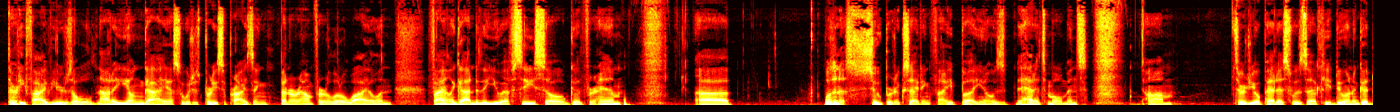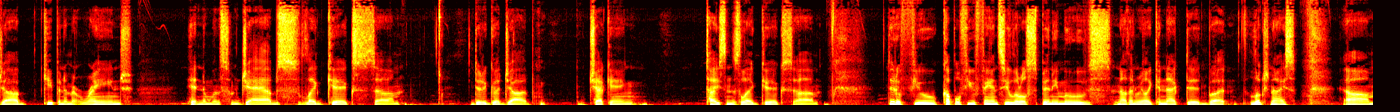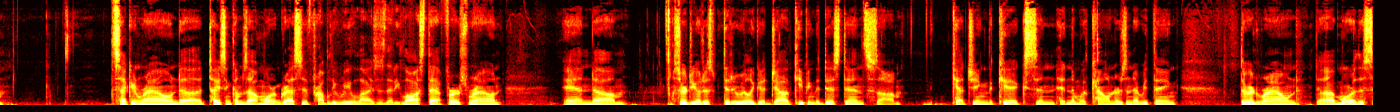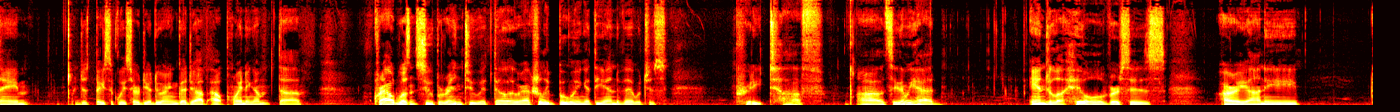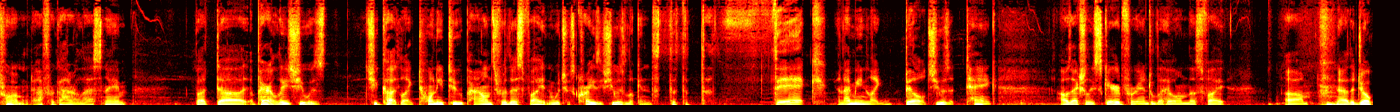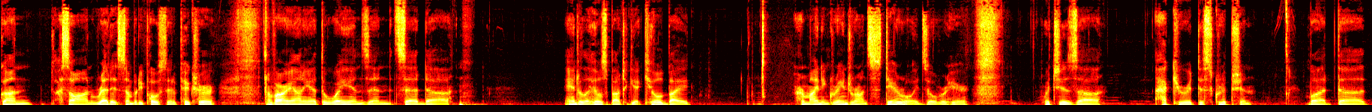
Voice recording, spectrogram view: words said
35 years old, not a young guy, so which is pretty surprising. Been around for a little while and finally got into the UFC, so good for him. Uh, wasn't a super exciting fight, but you know it, was, it had its moments. Um, Sergio Pettis was uh, doing a good job keeping him at range, hitting him with some jabs, leg kicks. Um, did a good job checking Tyson's leg kicks. Um, did a few, couple few fancy little spinny moves. Nothing really connected, but looked nice. Um, second round, uh, Tyson comes out more aggressive, probably realizes that he lost that first round. And um, Sergio just did a really good job keeping the distance, um, catching the kicks and hitting them with counters and everything. Third round, uh, more of the same. Just basically Sergio doing a good job outpointing him. The crowd wasn't super into it, though. They were actually booing at the end of it, which is pretty tough. Uh, let's see. Then we had Angela Hill versus Ariane. I forgot her last name, but uh, apparently she was she cut like 22 pounds for this fight, which was crazy. She was looking th- th- th- thick, and I mean like built. She was a tank. I was actually scared for Angela Hill in this fight. Um, now the joke on I saw on Reddit somebody posted a picture of Ariane at the weigh-ins and said. Uh, Angela Hill's about to get killed by Hermione Granger on steroids over here, which is a accurate description. But the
